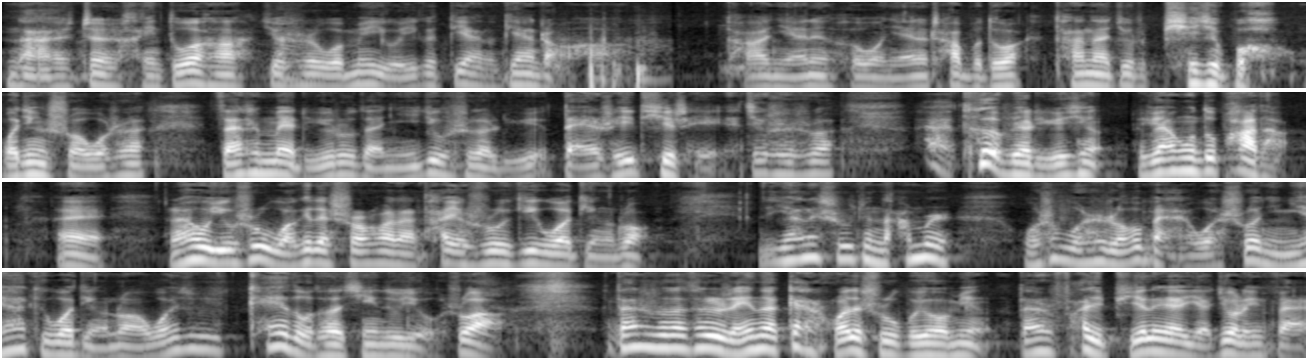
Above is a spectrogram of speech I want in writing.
那这很多哈，就是我们有一个店的店长哈，他年龄和我年龄差不多，他呢就是脾气不好。我净说，我说咱是卖驴肉的，你就是个驴，逮谁踢谁，就是说，哎，特别驴性，员工都怕他，哎，然后有时候我跟他说话呢，他有时候给我顶撞。原来时候就纳闷儿，我说我是老板，我说你你还给我顶撞，我就开走他的心都有，是吧？但是说呢，他这人呢，干活的时候不要命，但是发起脾气来也叫人烦。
